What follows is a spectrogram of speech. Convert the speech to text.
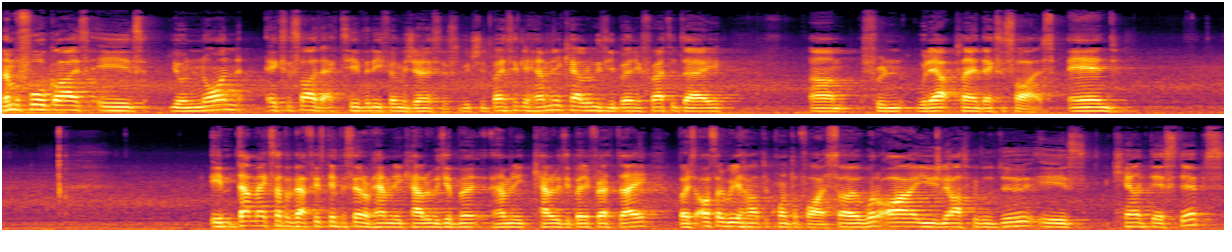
Number four, guys, is your non-exercise activity thermogenesis, which is basically how many calories you're burning throughout the day um, for, without planned exercise. And it, that makes up about 15% of how many calories you burn, how many calories you're burning throughout the day, but it's also really hard to quantify. So what I usually ask people to do is count their steps,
